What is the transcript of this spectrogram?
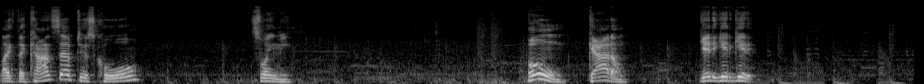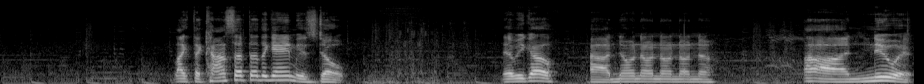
Like the concept is cool. Swing me. Boom. Got him. Get it, get it, get it. Like the concept of the game is dope. There we go. Uh, no, no, no, no, no. Ah, I knew it.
